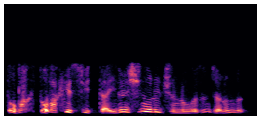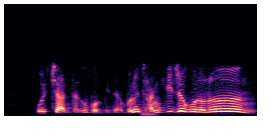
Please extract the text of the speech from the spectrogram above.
또, 바, 또 바뀔 수 있다 이런 신호를 주는 것은 저는 옳지 않다고 봅니다. 물론 장기적으로는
